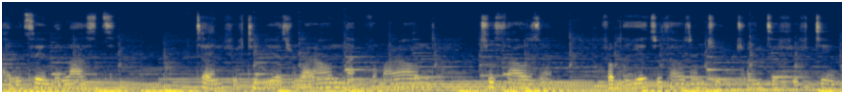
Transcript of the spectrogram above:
I would say in the last 10 15 years, from around from around 2000, from the year 2000 to 2015,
